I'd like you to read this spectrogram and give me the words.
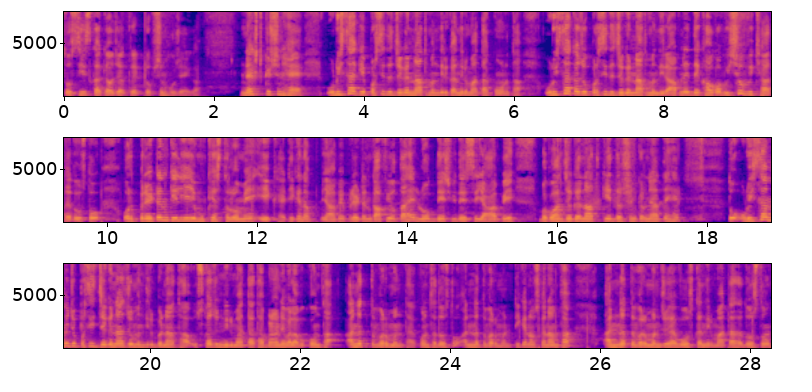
तो सीज का क्या हो जाएगा? करेक्ट ऑप्शन हो जाएगा। नेक्स्ट क्वेश्चन है, उड़ीसा के प्रसिद्ध जगन्नाथ मंदिर का निर्माता कौन था? उड़ीसा का जो प्रसिद्ध जगन्नाथ मंदिर, आपने देखा होगा विश्व विख्यात है दोस्तों, और पर्यटन के लिए ये मुख्य स्थलों में एक है, ठीक है ना? यहाँ पे पर्यटन काफ़ी होता है, लोग देश विदेश से यहाँ पे भगवान जगन्नाथ के दर्शन करने आते हैं। तो उड़ीसा में जो प्रसिद्ध जगन्नाथ जो मंदिर बना था, उसका जो निर्माता था, बनाने वाला वो कौन था? अनंत वर्मन था। कौन सा दोस्तों? अनंत वर्मन, ठीक है ना? उसका नाम था अनंत वर्मन जो है, वो उसका निर्माता था दोस्तों।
